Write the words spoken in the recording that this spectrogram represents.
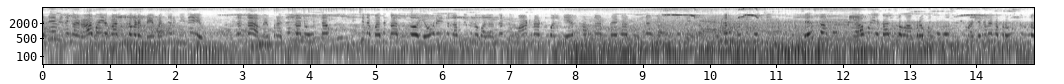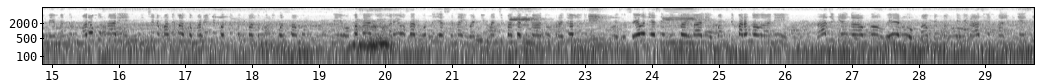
అదేవిధంగా రాబోయే కాలంలో కూడా విధంగా మేము ప్రజల్లోనే ఉంటాం. ఇచ్చిన పథకాలతో ఎవరైతే లబ్ధి ఉన్నో వాళ్ళందరితో మాట్లాడుతూ వాళ్ళకి ఏం సహకారం సహకారం ఉంటే మేము అందరూ ముందుకు వచ్చి చేస్తాము. రాబోయే కాలంలో మా ప్రభుత్వం వస్తుంది. మా జగనన్న ప్రభుత్వంలో మేమందరం మరొకసారి ఇచ్చిన పథకాలతో మరిన్ని కొత్త పథకాలతో ముందుకు వస్తాము ఈ ఒక్కసారి మరీ ఒకసారి గుర్తు చేస్తున్నా ఇవన్నీ మంచి పద్ధతి కాదు. ప్రజల్ని సేవ చేసే దీంట్లో వెళ్ళాలి. భక్తి పరంగా కానీ రాజకీయంగా వేరు. కాబట్టి భక్తిని రాజకీయం కలిపి చేసి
